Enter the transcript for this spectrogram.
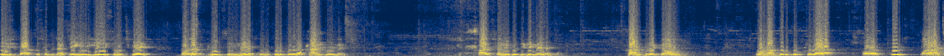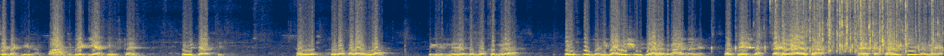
तो इस बात को समझना चाहिए, ये सोच के भगत फूल सिंह ने गुरुकुल खोला खानपुर में। आज समीपुर दिल्ली में है। खानपुर एक गाँव है। वहाँ गुरुकुल खोला और कुल पाँच महिला, पाँच बेटियाँ थी उस टाइम तो विद्यार्थी। और वो थोड़ा बड़ा हुआ, लेकिन मुझे तो मौका मिला तो उसको महिला विश्वविद्यालय बनाया मैंने। और देश का पहला ऐसा, है, सरकारी क्षेत्र में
